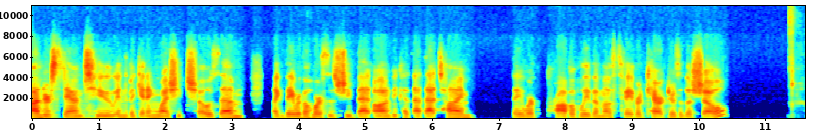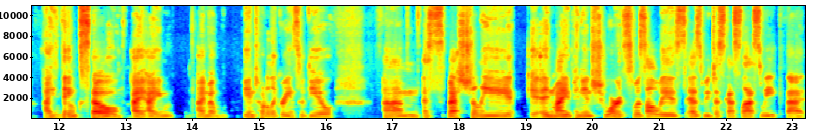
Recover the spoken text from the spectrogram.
understand too in the beginning why she chose them. Like they were the horses she bet on because at that time they were probably the most favored characters of the show. I think so. I, I'm I'm a, in total agreement with you. Um, especially in my opinion, Schwartz was always, as we discussed last week, that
